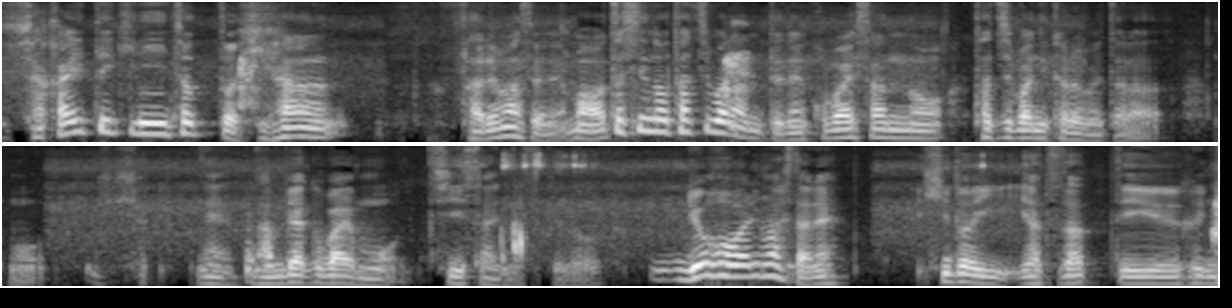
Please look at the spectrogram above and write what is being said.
社会的にちょっと批判されますよね。まあ私の立場なんてね小林さんの立場に比べたらもうね何百倍も小さいんですけど両方ありましたね。ひどいやつだっていうふうに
